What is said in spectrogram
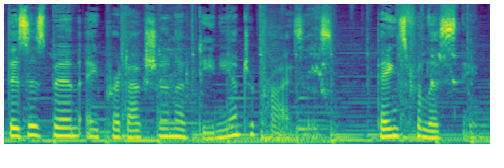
This has been a production of Deeney Enterprises. Thanks for listening.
